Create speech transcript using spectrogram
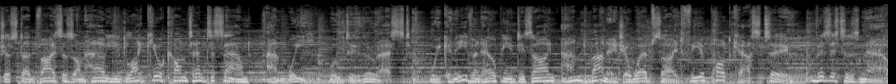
Just advise us on how you'd like your content to sound, and we will do the rest. We can even help you design and manage a website for your podcast too. Visit us now,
